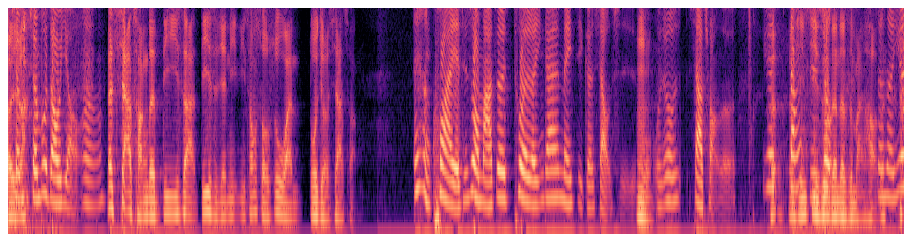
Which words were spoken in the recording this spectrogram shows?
有全。全部都有。嗯，那下床的第一下第一时间，你你从手术完多久下床？哎，很快耶！其实我麻醉退了，应该没几个小时，嗯我我就下床了，因为核心技时就术真的是蛮好的，真的，因为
